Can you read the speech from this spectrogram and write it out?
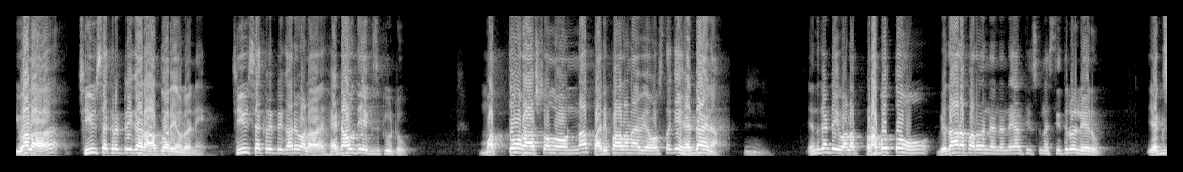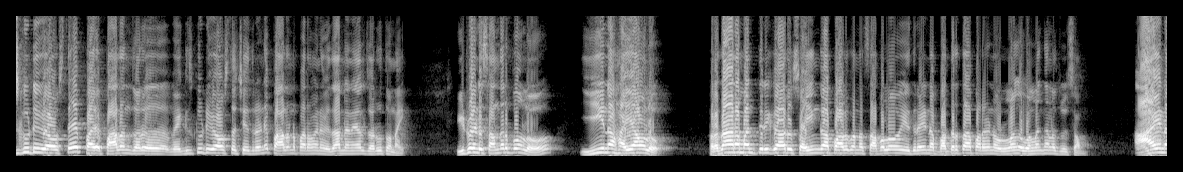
ఇవాళ చీఫ్ సెక్రటరీ గారి ఆధ్వర్యంలోనే చీఫ్ సెక్రటరీ గారు ఇవాళ హెడ్ ఆఫ్ ది ఎగ్జిక్యూటివ్ మొత్తం రాష్ట్రంలో ఉన్న పరిపాలనా వ్యవస్థకి హెడ్ ఆయన. ఎందుకంటే ఇవాళ ప్రభుత్వం విధానపరమైన నిర్ణయాలు తీసుకునే స్థితిలో లేరు. ఎగ్జిక్యూటివ్ వ్యవస్థే పాలన జరు ఎగ్జిక్యూటివ్ వ్యవస్థ చేతిలోనే పాలనపరమైన విధాన నిర్ణయాలు జరుగుతున్నాయి. ఇటువంటి సందర్భంలో ఈయన హయాంలో ప్రధానమంత్రి గారు స్వయంగా పాల్గొన్న సభలో ఎదురైన భద్రతాపరమైన ఉల్లంఘ ఉల్లంఘనలు చూసాం ఆయన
